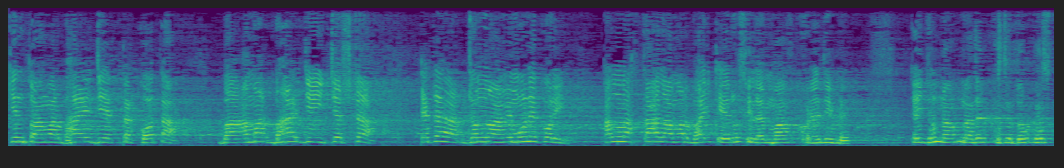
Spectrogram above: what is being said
কিন্তু আমার ভাইয়ের যে একটা কথা বা আমার ভাইয়ের যে চেষ্টা, এটার জন্য আমি মনে করি, আল্লাহ তাআলা আমার ভাইকে এরুসিলে মাফ করে দিবে। এই জন্য আপনাদের কাছে দরখাস্ত।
